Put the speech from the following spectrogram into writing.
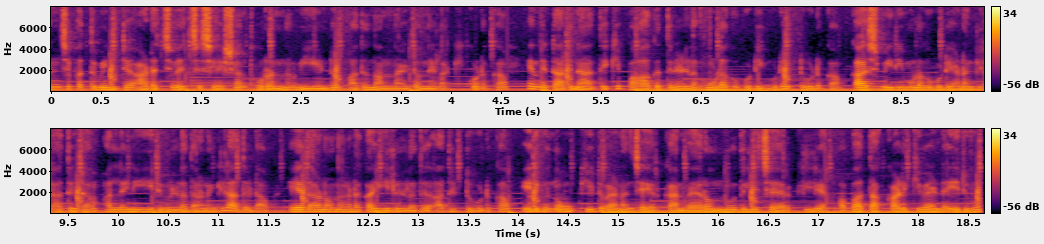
അഞ്ച് പത്ത് മിനിറ്റ് അടച്ചു വെച്ച ശേഷം തുറന്ന് വീണ്ടും അത് നന്നായിട്ടൊന്ന് ഇളക്കി കൊടുക്കാം. എന്നിട്ട് അതിനകത്തേക്ക് പാകത്തിനുള്ള മുളക് പൊടിയും കൂടി ഇട്ട് കൊടുക്കാം. കാശ്മീരി മുളക് പൊടിയാണെങ്കിൽ അതിടാം. അല്ല ഇനി എരിവുള്ളതാണെങ്കിൽ അതിടാം. ഏതാണോ നിങ്ങളുടെ കയ്യിലുള്ളത് അത് ഇട്ട് കൊടുക്കാം. എരിവ് നോക്കിയിട്ട് വേണം ചേർക്കാൻ. വേറെ ഒന്നും ഇതിൽ ചേർക്കില്ല. അപ്പോൾ ആ തക്കാളിക്ക് വേണ്ട എരിവ്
